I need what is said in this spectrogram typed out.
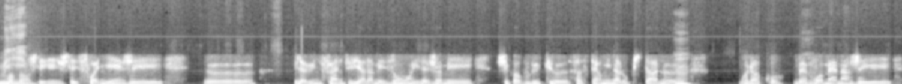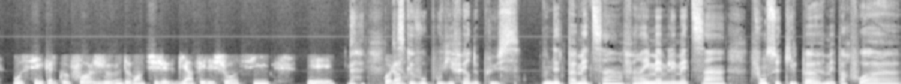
Mais pendant je l'ai, je l'ai soigné, j'ai, euh, il a eu une fin de vie à la maison. Il a jamais, j'ai pas voulu que ça se termine à l'hôpital. Mm. Voilà quoi. Ben Mm. moi-même, hein, j'ai, moi aussi, quelquefois, je me demande si j'ai bien fait les choses, si, mais Bah, voilà. qu'est-ce que vous pouviez faire de plus? Vous n'êtes pas médecin, enfin, et même les médecins font ce qu'ils peuvent, mais parfois euh,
